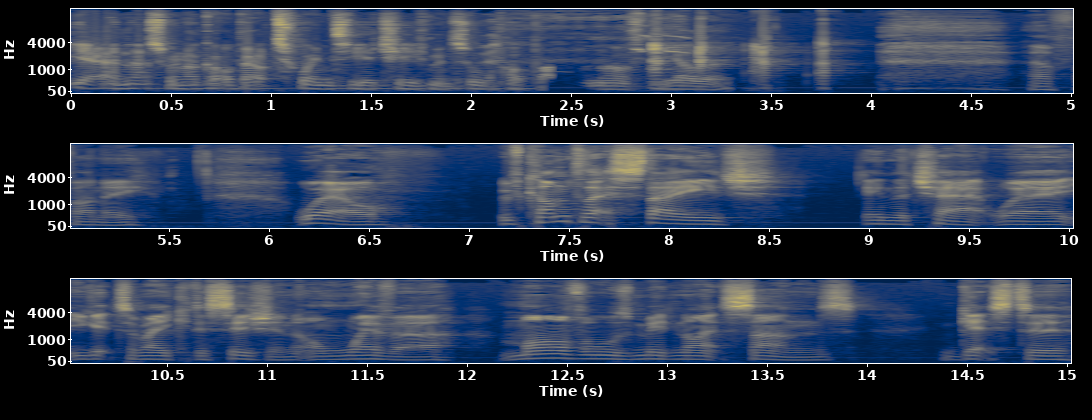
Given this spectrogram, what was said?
Yeah, and that's when I got about twenty achievements all pop up one after the other. How funny. Well, we've come to that stage in the chat where you get to make a decision on whether Marvel's Midnight Suns gets to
